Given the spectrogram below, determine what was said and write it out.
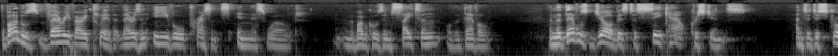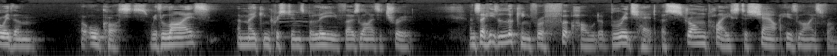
The Bible's very, very clear that there is an evil presence in this world. And the Bible calls him Satan or the devil. And the devil's job is to seek out Christians and to destroy them at all costs with lies and making Christians believe those lies are true. And so he's looking for a foothold, a bridgehead, a strong place to shout his lies from.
